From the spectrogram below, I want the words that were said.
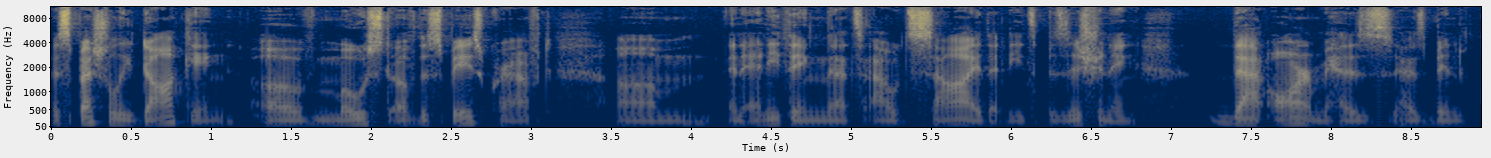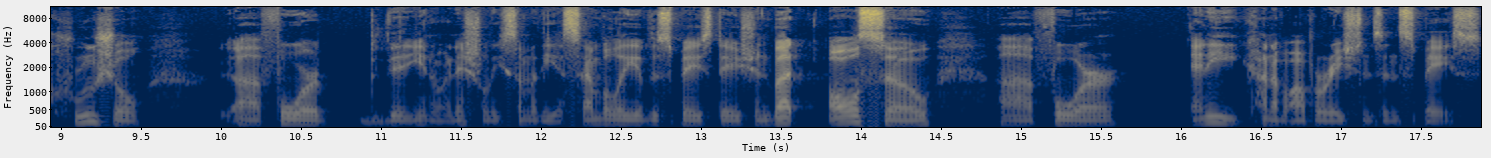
especially docking of most of the spacecraft um, and anything that's outside that needs positioning. That arm has has been crucial uh, for the, you know initially some of the assembly of the space station, but also uh, for any kind of operations in space.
